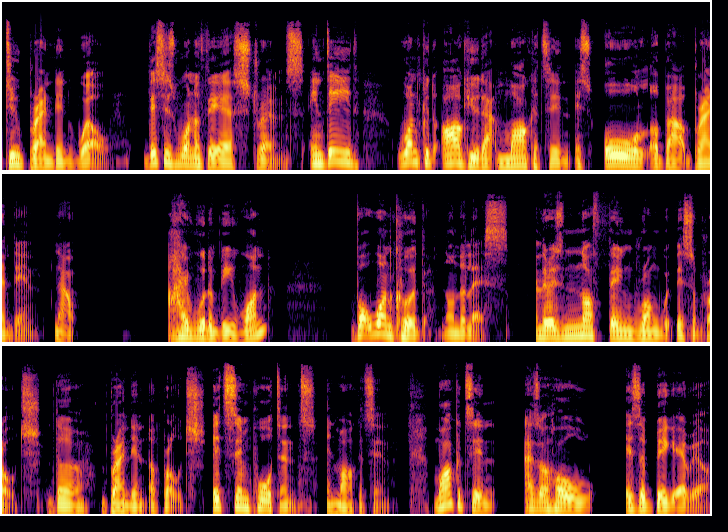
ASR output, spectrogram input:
do branding well. This is one of their strengths. Indeed, one could argue that marketing is all about branding. Now, I wouldn't be one, but one could nonetheless. And there is nothing wrong with this approach, the branding approach. It's important in marketing. Marketing as a whole is a big area.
